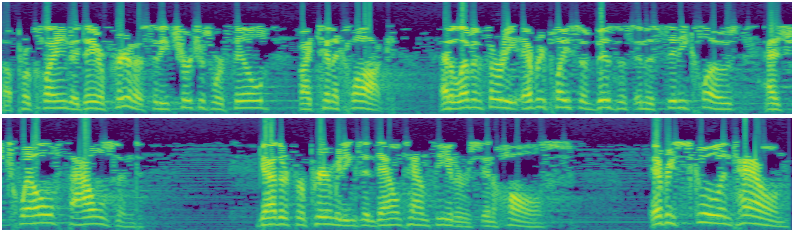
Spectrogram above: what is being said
uh, proclaimed a day of prayer in that city, churches were filled by 10 o'clock. At 11:30, every place of business in the city closed as 12,000 gathered for prayer meetings in downtown theaters and halls. Every school in town,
